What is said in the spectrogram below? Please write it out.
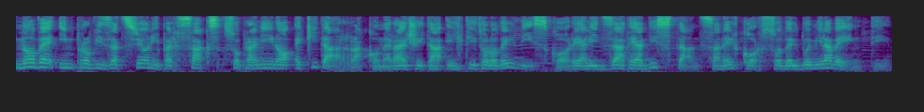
Nove improvvisazioni per sax sopranino e chitarra, come recita il titolo del disco, realizzate a distanza nel corso del 2020.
